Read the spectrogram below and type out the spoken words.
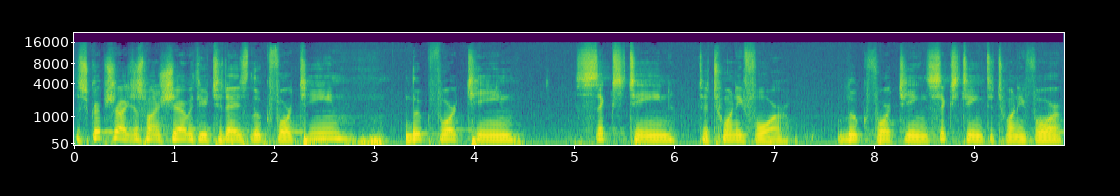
The scripture I just want to share with you today is Luke 14. Luke 14, 16 to 24. Luke 14, 16 to 24.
